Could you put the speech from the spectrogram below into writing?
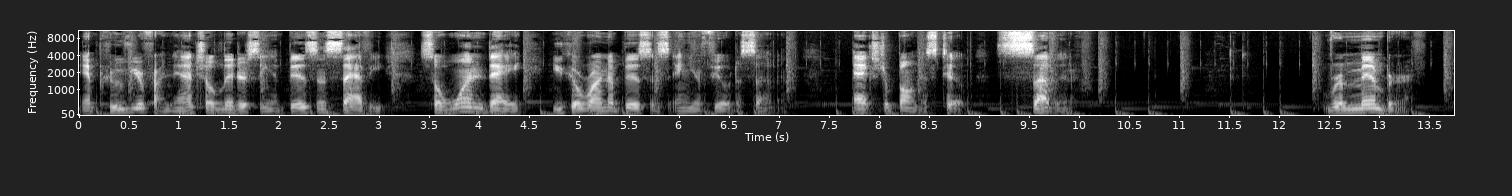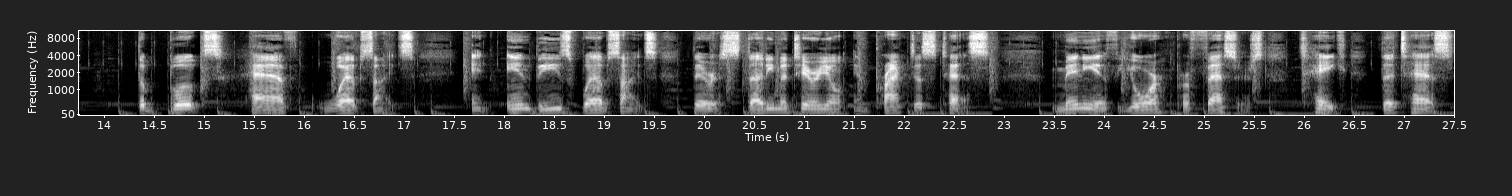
Improve your financial literacy and business savvy so one day you can run a business in your field of seven extra bonus tip. Seven. Remember, the books have websites, and in these websites, there is study material and practice tests. Many of your professors take the tests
